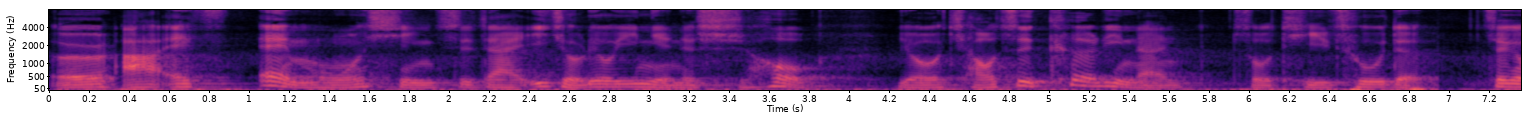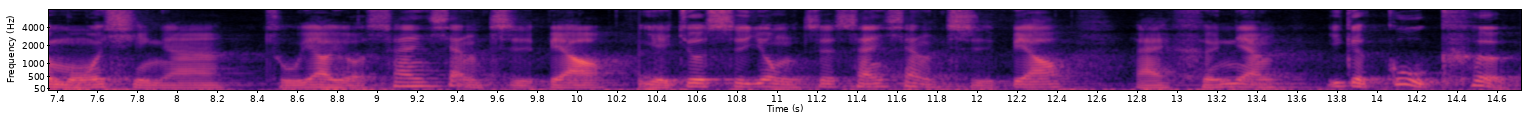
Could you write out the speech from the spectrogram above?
而 RFM 模型是在一九六一年的时候，由乔治克利南所提出的。这个模型啊，主要有三项指标，也就是用这三项指标来衡量一个顾客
